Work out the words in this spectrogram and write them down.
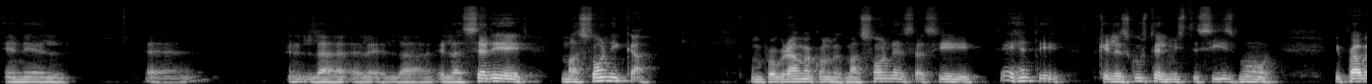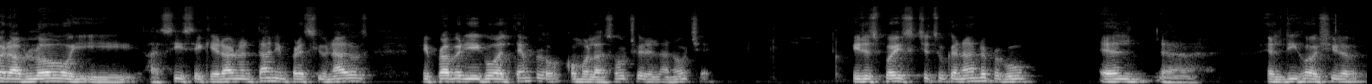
en el, eh, la, la, serie masónica, un programa con los masones, así, hay gente que les gusta el misticismo, y Prabhupada habló y, así se quedaron tan impresionados, y Prabhupada llegó al templo como a las ocho de la noche y después Chitsukananda Prabhu, él, uh, él dijo a Srila,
